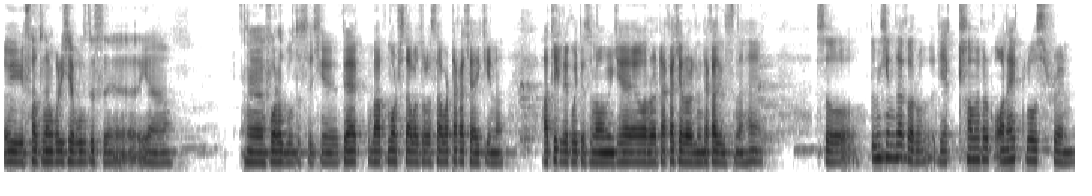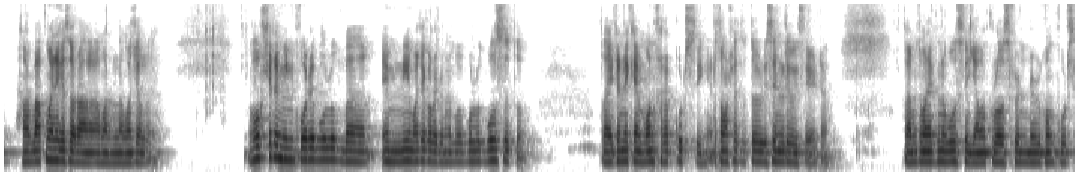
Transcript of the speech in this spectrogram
ওই ফাজলাম করে সে বলতেছে ইয়া আহ, বলতেছে যে দেখ বাপ মরছে আবার তোর আবার টাকা চাই কি না আতিকরে না আমি যে ওর টাকা ওর কিন্তু টাকা দিস না। হ্যাঁ? সো তুমি চিন্তা করো যে এক সময়কার অনেক ক্লোজ ফ্রেন্ড আমার বাপ মরে গেছে ওরা আমার না চলায় হোক সেটা মিন করে বলুক বা এমনি মজা করার জন্য বলুক বলছে তো। তো এটা নাকি আমি মন খারাপ করছি এটা তোমার সাথে তো রিসেন্টলি হয়েছে এটা। তো আমি তোমার একদিনে বলছি যে, আমার ক্লোজ ফ্রেন্ড এরকম করছে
